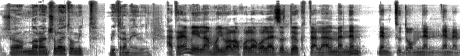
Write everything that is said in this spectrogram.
És a narancsolajtól mit, mit remélünk? Hát remélem, hogy valahol, ahol ez a dög telel, mert nem, nem tudom, nem, nem, nem,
